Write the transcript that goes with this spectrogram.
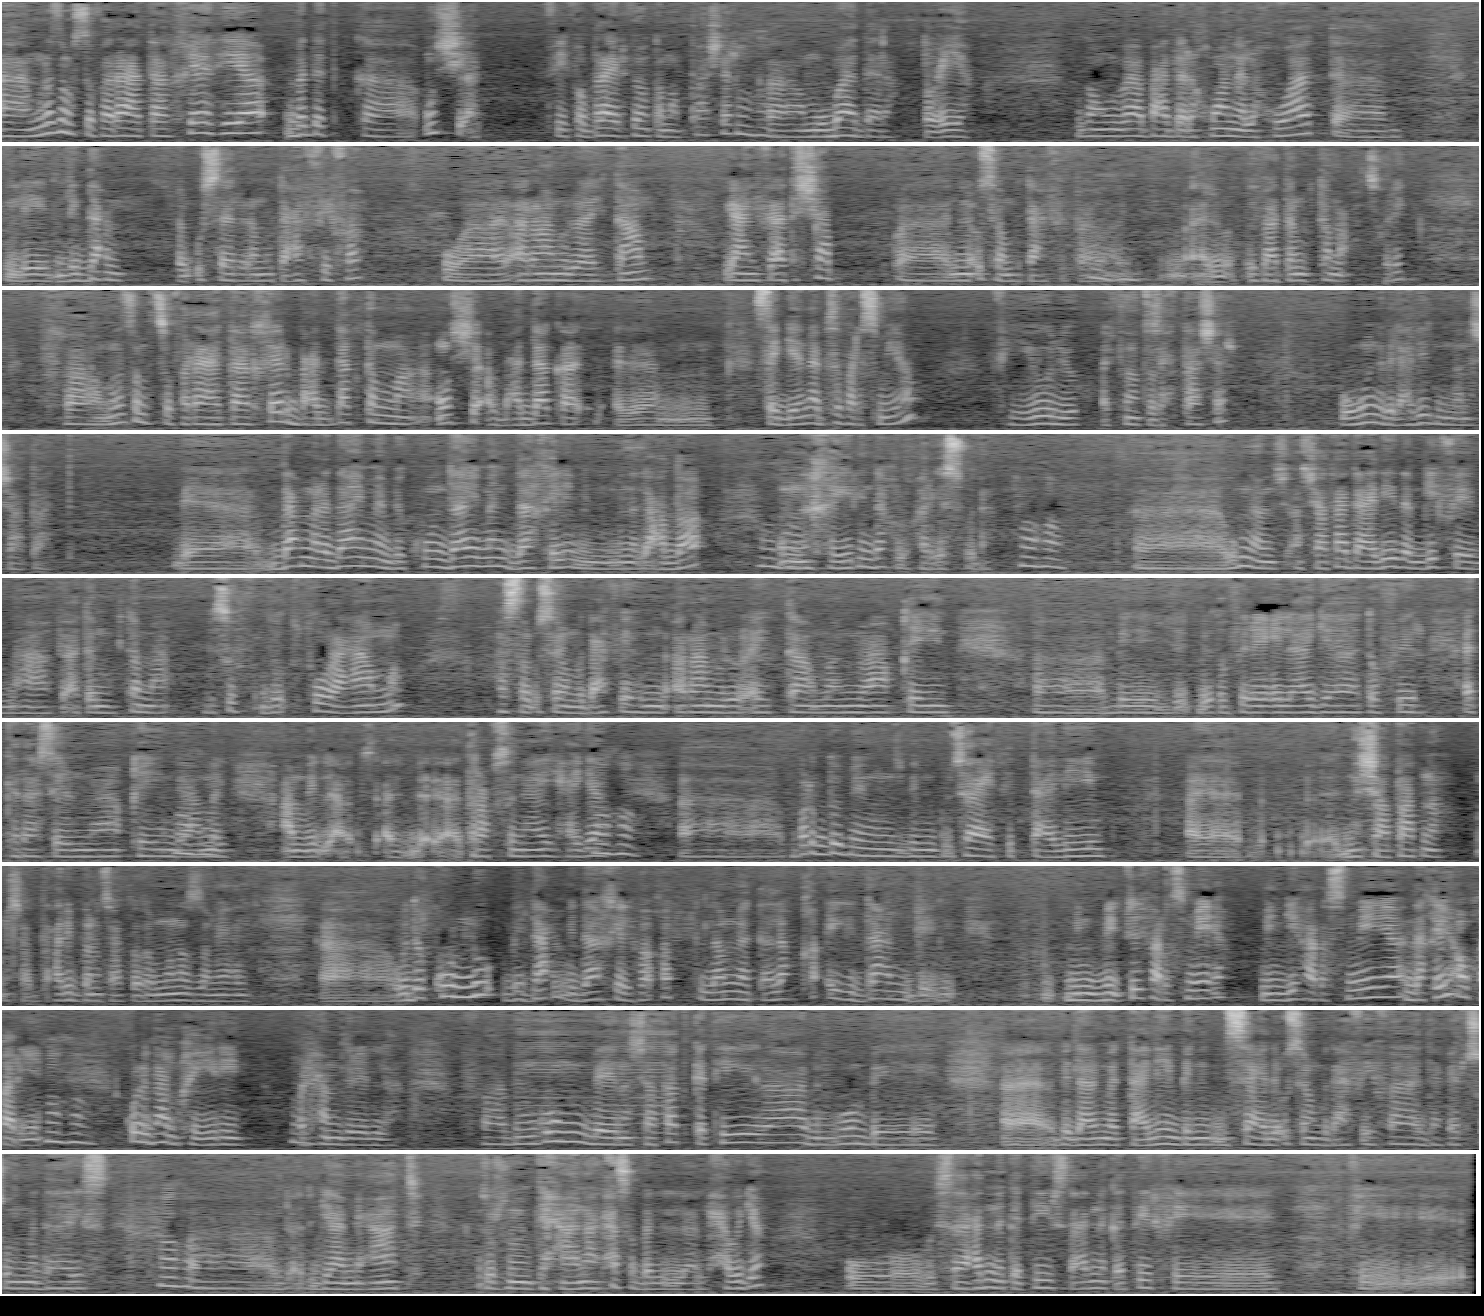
آه، منظمة سفراء عطاء الخير هي بدأت كأنشئت في فبراير 2018 مهم. كمبادرة طوعية قاموا بعد الأخوان الأخوات آه، لدعم الأسر المتعففة والأرامل والأيتام. يعني فئات الشعب آه، من الأسر المتعففة. فئات المجتمع سوري. فمنظمة سفراء عطاء الخير بعد ذاك تم أنشئ بعد ذاك سجلناها بصفة رسمية في يوليو 2019 وقمنا بالعديد من النشاطات. دعمنا دائما بيكون دائما داخلي من من الأعضاء ومن الخيرين داخل وخارج السودان. آه، قمنا بنشاطات عديده بنجيب في مع فئات المجتمع بصورة عامة. خاصه الاسر المدعفه من الأرامل والأيتام والمعاقين آه، بتوفير العلاجات توفير الكراسي للمعاقين بعمل عمل أطراف صناعي حاجات. آه، برضه بن- بنساعد في التعليم. نشاطاتنا نشاط تعريب نشاطات المنظمة يعني. آه، وده كله بدعم داخلي فقط لم نتلقى أي دعم من بصفة رسمية من جهة رسمية داخلية أو خارجية. كل دعم خيرين والحمد لله. فبنقوم بنشاطات كثيرة بنقوم آه، بدعم التعليم بنساعد الأسر المتعففة دافع رسوم المدارس. آه، جامعات رسوم امتحانات حسب ال- الحوجة. وساعدنا كثير ساعدنا كثير في في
